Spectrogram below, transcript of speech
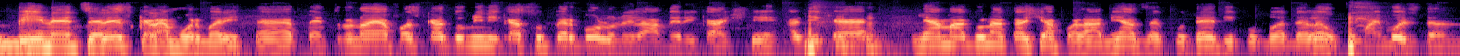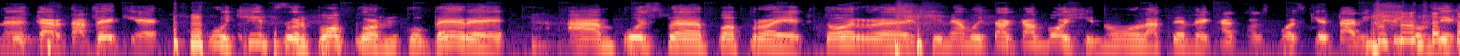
Bineînțeles că l-am urmărit. Uh, Pentru noi a fost ca duminica Super Bowl-ului la american, știi? Adică ne-am adunat așa pe la amiază cu Dedi, cu Bădălău, cu mai mulți din uh, garda veche, cu chipsuri, popcorn, cu bere. Am pus uh, pe proiector uh, și ne-am uitat ca boși, nu la TV, ca toți poschetarii, știi cum zic?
